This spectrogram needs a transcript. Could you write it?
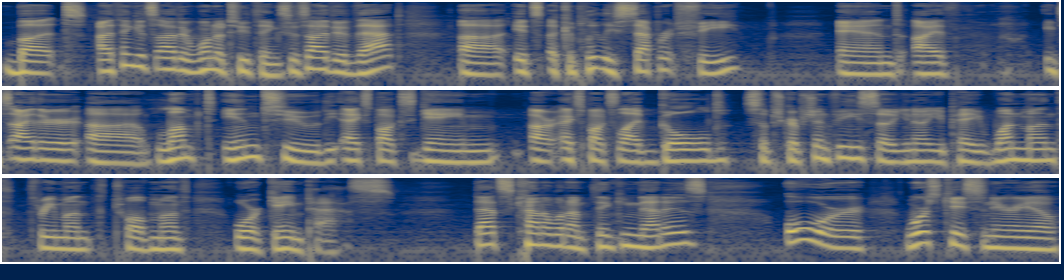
but I think it's either one or two things. It's either that uh, it's a completely separate fee, and I, it's either uh, lumped into the Xbox game or Xbox Live Gold subscription fee. So you know you pay one month, three month, twelve month, or Game Pass. That's kind of what I'm thinking that is. Or worst case scenario,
